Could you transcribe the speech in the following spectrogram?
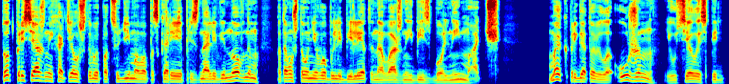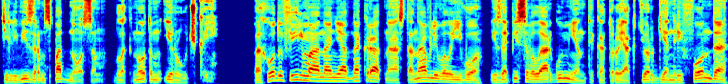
Тот присяжный хотел, чтобы подсудимого поскорее признали виновным, потому что у него были билеты на важный бейсбольный матч. Мэг приготовила ужин и уселась перед телевизором с подносом, блокнотом и ручкой. По ходу фильма она неоднократно останавливала его и записывала аргументы, которые актер Генри Фонда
